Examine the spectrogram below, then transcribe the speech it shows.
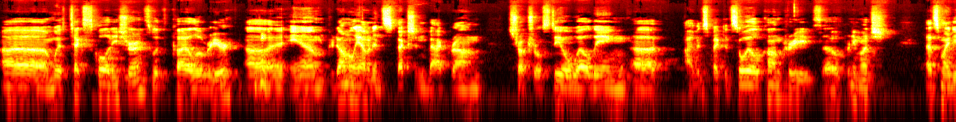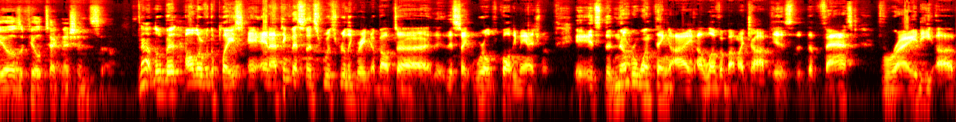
Um, with Texas Quality Assurance with Kyle over here. Uh, am predominantly have an inspection background, structural steel, welding. Uh, I've inspected soil, concrete, so pretty much that's my deal as a field technician. So not a little bit all over the place, and I think that's that's what's really great about uh, this world of quality management. It's the number one thing I, I love about my job is the, the vast variety of,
